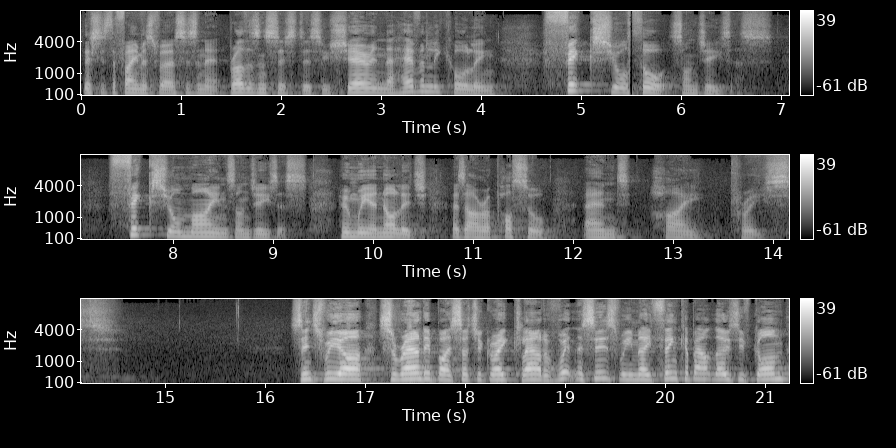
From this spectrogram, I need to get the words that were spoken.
this is the famous verse, isn't it? Brothers and sisters who share in the heavenly calling, fix your thoughts on Jesus. Fix your minds on Jesus, whom we acknowledge as our apostle and high priest. Since we are surrounded by such a great cloud of witnesses, we may think about those who've gone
